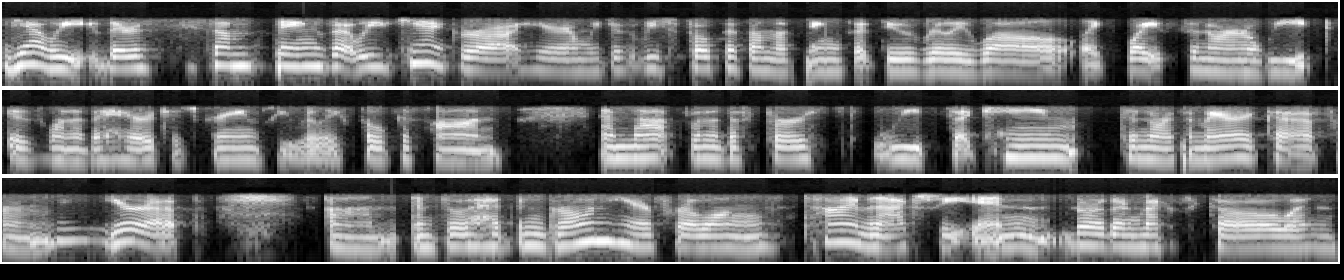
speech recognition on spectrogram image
yeah, we there's some things that we can't grow out here, and we just we just focus on the things that do really well. Like white Sonora wheat is one of the heritage grains we really focus on, and that's one of the first wheats that came to North America from Europe. Um, and so it had been grown here for a long time, and actually in northern Mexico and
